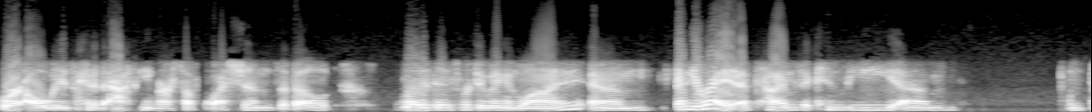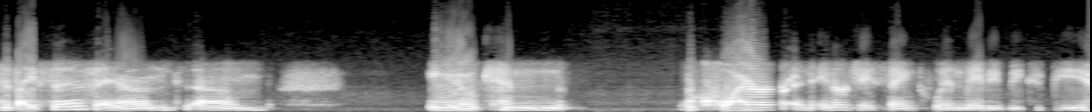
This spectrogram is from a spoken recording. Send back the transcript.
we're always kind of asking ourselves questions about what it is we're doing and why. Um, and you're right, at times it can be um, divisive and, um, you know, can require an energy sink when maybe we could be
